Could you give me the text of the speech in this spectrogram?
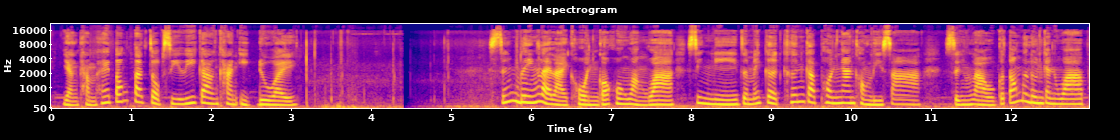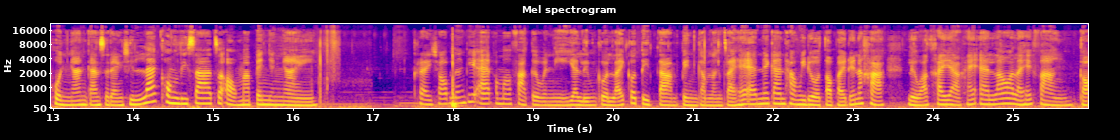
ๆ ยังทำให้ต้องตัดจบซีรีส์กลางคันอีกด้วยซึ่งบลิงหลาย ๆ คนก็คงหวังว่า สิ่งนี้จะไม่เกิดขึ้นกับผลงานของลิซ่า ซึ่งเราก็ต้องมาลุ้นกันว่าผลงานการแสดงชิ้นแรกของลิซ่าจะออกมาเป็นยังไง รชอบเรื่องที่แอดเอามาฝากกันวันนี้ อย่าลืมกดไลค์กดติดตามเป็นกำลังใจให้แอดในการทำวิดีโอต่อไปด้วยนะคะ หรือว่าใครอยากให้แอดเล่าอะไรให้ฟัง ก็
